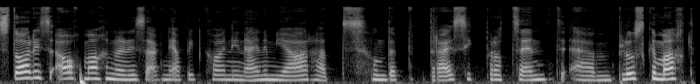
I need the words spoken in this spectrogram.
Stories auch machen, wenn wir sagen, ja, Bitcoin in einem Jahr hat 100 30 Prozent ähm, plus gemacht,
